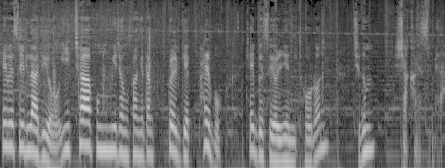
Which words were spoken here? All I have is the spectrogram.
KBS 1라디오 2차 북미 정상회담 특별기획 8부 KBS 열린 토론 지금 시작하겠습니다.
